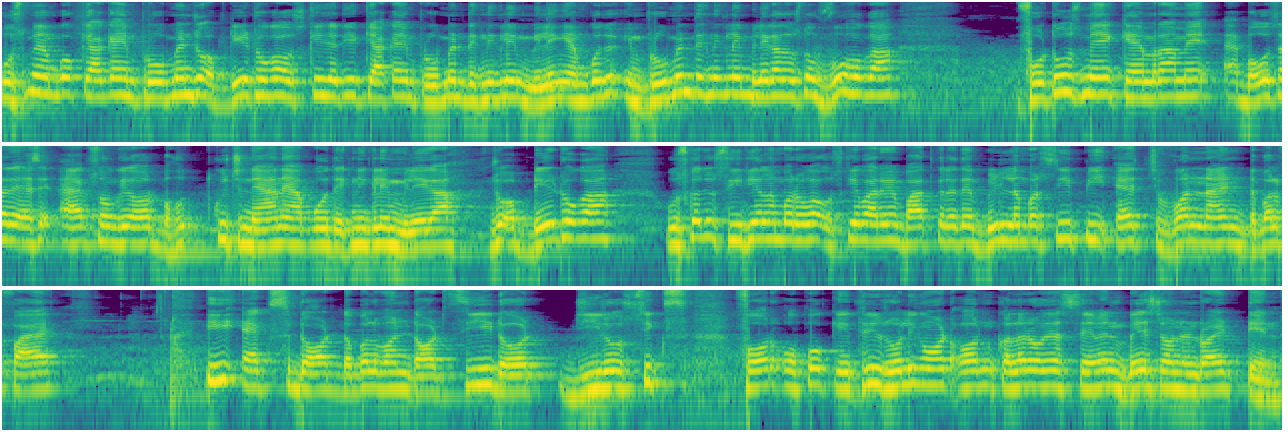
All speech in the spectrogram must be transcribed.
उसमें हमको क्या क्या इंप्रूवमेंट जो अपडेट होगा, उसके ज़रिए क्या क्या इंप्रूवमेंट देखने के लिए मिलेंगे। हमको जो इंप्रूवमेंट देखने के लिए मिलेगा दोस्तों, वो होगा फ़ोटोज़ में, कैमरा में बहुत सारे ऐसे ऐप्स होंगे और बहुत कुछ नया नया आपको देखने के लिए मिलेगा। जो अपडेट होगा, उसका जो सीरियल नंबर होगा, उसके बारे में बात कर लेते हैं। Build number C P H one nine double five E X dot double one dot C dot zero six for Oppo K three rolling out on Color O S seven based on Android ten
